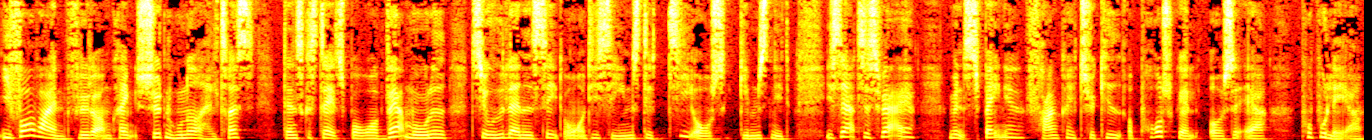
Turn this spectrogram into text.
I forvejen flytter omkring 1750 danske statsborgere hver måned til udlandet set over de seneste 10 års gennemsnit. Især til Sverige, mens Spanien, Frankrig, Tyrkiet og Portugal også er populære.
